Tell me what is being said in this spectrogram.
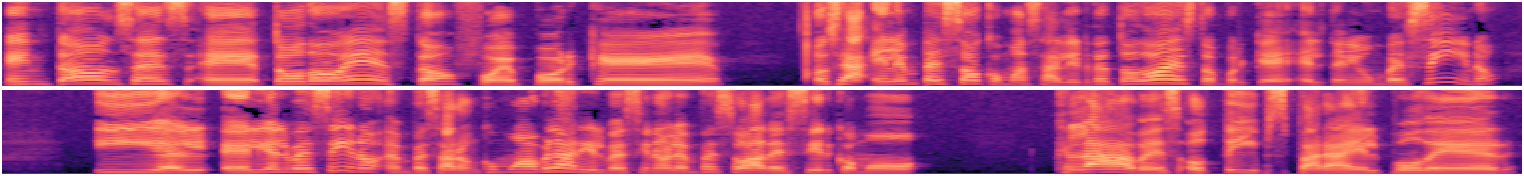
Entonces, eh, todo esto fue porque, o sea, él empezó como a salir de todo esto porque él tenía un vecino y él, él y el vecino empezaron como a hablar y el vecino le empezó a decir como claves o tips para él poder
